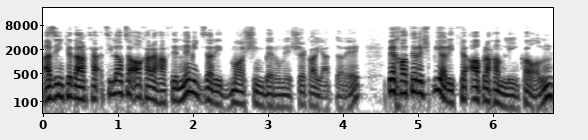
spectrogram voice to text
از اینکه در تعطیلات آخر هفته نمی‌گذارید ماشین برونه شکایت داره به خاطرش بیارید که آبراهام لینکلن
